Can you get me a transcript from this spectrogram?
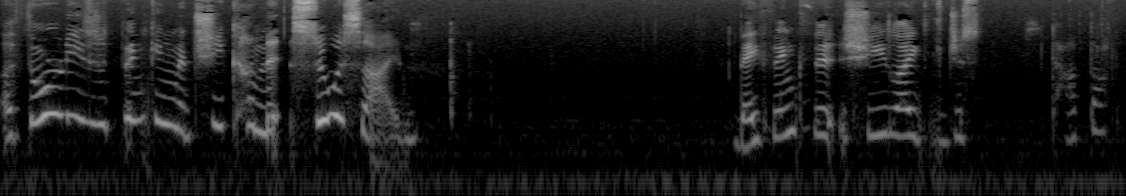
authorities are thinking that she commit suicide. They think that she like just topped off.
